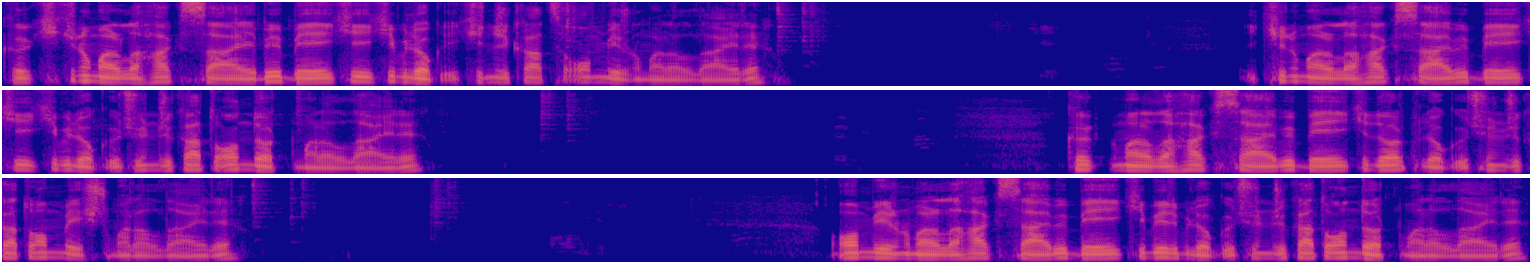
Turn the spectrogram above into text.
42 numaralı hak sahibi B2 2 blok 2. kat 11 numaralı daire. 2 numaralı hak sahibi B2 2 blok 3. kat 14 numaralı daire. 40 numaralı hak sahibi B2 4 blok 3. kat 15 numaralı daire. 11 numaralı hak sahibi B2 1 blok 3. kat 14 numaralı daire.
